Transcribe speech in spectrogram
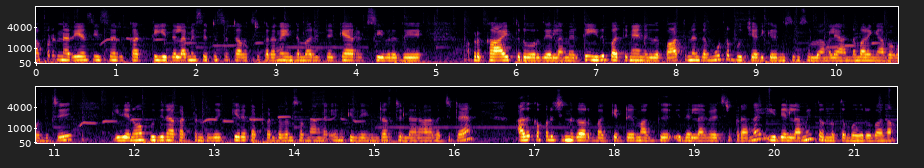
அப்புறம் நிறைய சீசர் கத்தி இதெல்லாமே செட்டு செட்டாக வச்சுருக்குறாங்க. இந்த மாதிரி இந்த கேரட் சீவுறது அப்புறம் காய் துருவுறது எல்லாமே இருக்குது இது பார்த்தீங்கன்னா எனக்கு இதை பார்த்தோன்னா இந்த மூட்டைப்பூச்சி அடிக்கிற மிஷின் சொல்லுவாங்களே அந்த மாதிரி ஞாபகம் வந்துச்சு. இது என்னமோ புதினா கட் பண்ணுறது கீரை கட் பண்ணுறதுன்னு சொன்னாங்க. எனக்கு இது இன்ட்ரெஸ்ட் இல்லாதனால வச்சுட்டேன். அதுக்கப்புறம் சின்னதாக ஒரு பக்கெட்டு மக்கு இது எல்லாமே வச்சுருக்குறாங்க. இது எல்லாமே தொண்ணூற்றொம்பது ரூபா தான்.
